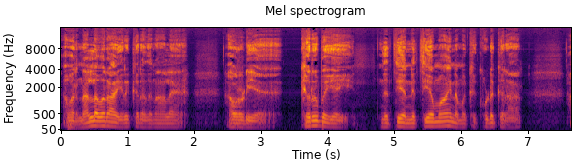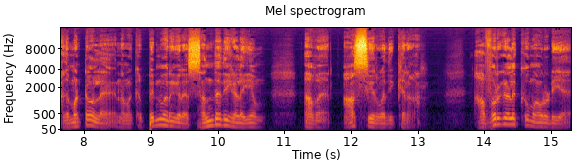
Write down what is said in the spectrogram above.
அவர் நல்லவராக இருக்கிறதுனால அவருடைய கிருபையை நித்திய நித்தியமாய் நமக்கு கொடுக்கிறார். அது மட்டும் இல்லை நமக்கு பின்வருகிற சந்ததிகளையும் அவர் ஆசீர்வதிக்கிறார். அவர்களுக்கும் அவருடைய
